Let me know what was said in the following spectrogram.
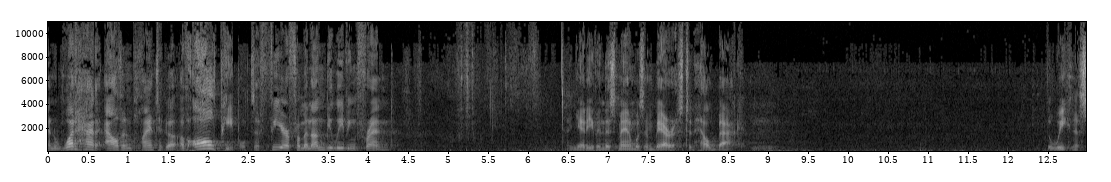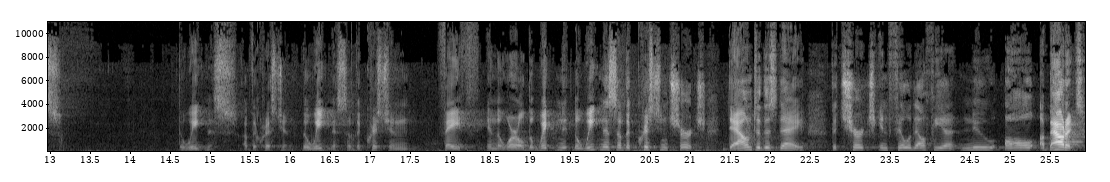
And what had Alvin Plantinga, of all people, to fear from an unbelieving friend? And yet, even this man was embarrassed and held back. The weakness. The weakness of the Christian. The weakness of the Christian faith in the world, the, weakness of the Christian church down to this day. The church in Philadelphia knew all about it.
